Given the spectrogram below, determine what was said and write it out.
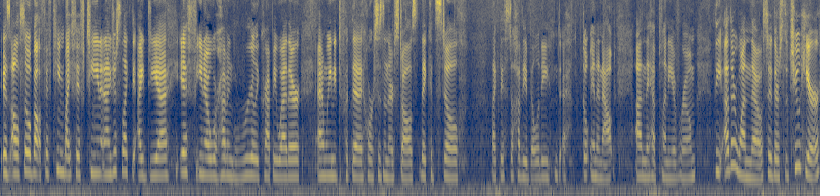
is also about 15 by 15 and I just like the idea if you know we're having really crappy weather and we need to put the horses in their stalls they could still like they still have the ability to go in and out and they have plenty of room. The other one though so there's the two here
